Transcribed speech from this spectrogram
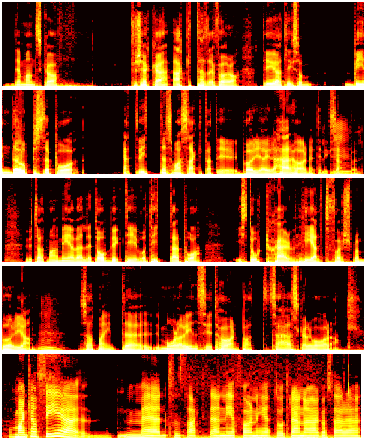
det man ska försöka akta sig för då, det är att liksom binda upp sig på ett vittne som har sagt att det börjar i det här hörnet till exempel. Utan att man är mer väldigt objektiv och tittar på i stort själv helt först från början. Mm. Så att man inte målar in sig i ett hörn på att så här ska det vara. Man kan se med som sagt den erfarenhet och träna ögon så här,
